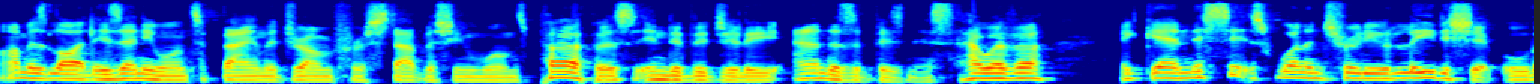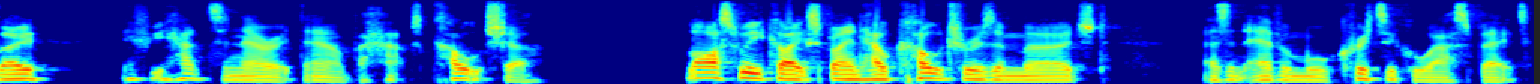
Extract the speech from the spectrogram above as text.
I'm as likely as anyone to bang the drum for establishing one's purpose individually and as a business. However, again, this sits well and truly with leadership, although if you had to narrow it down, perhaps culture. Last week I explained how culture has emerged as an ever more critical aspect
